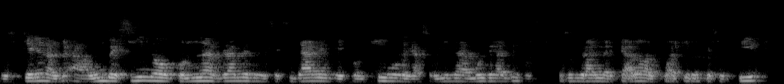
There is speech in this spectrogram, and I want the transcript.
pues, tienen a, un vecino con unas grandes necesidades de consumo de gasolina muy grandes. Es un gran mercado al cual tienen que surtir.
